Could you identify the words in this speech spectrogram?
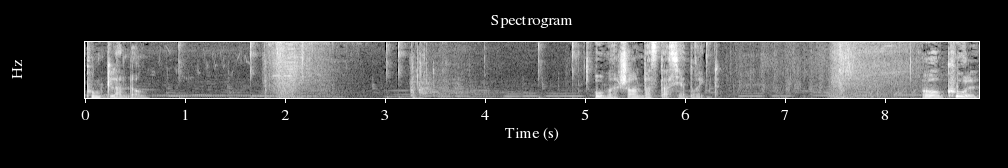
Punktlandung. Oh, mal schauen, was das hier bringt. Oh, cool.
